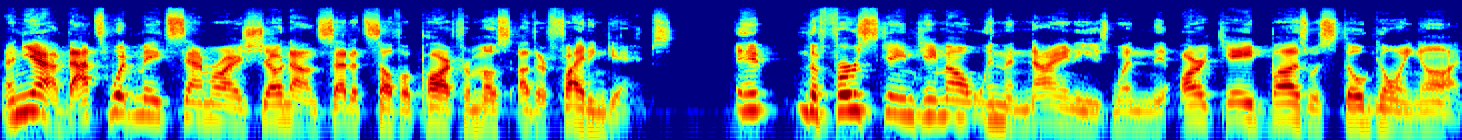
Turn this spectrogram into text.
And yeah, that's what made Samurai Shodown set itself apart from most other fighting games. It, the first game came out in the 90s when the arcade buzz was still going on.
